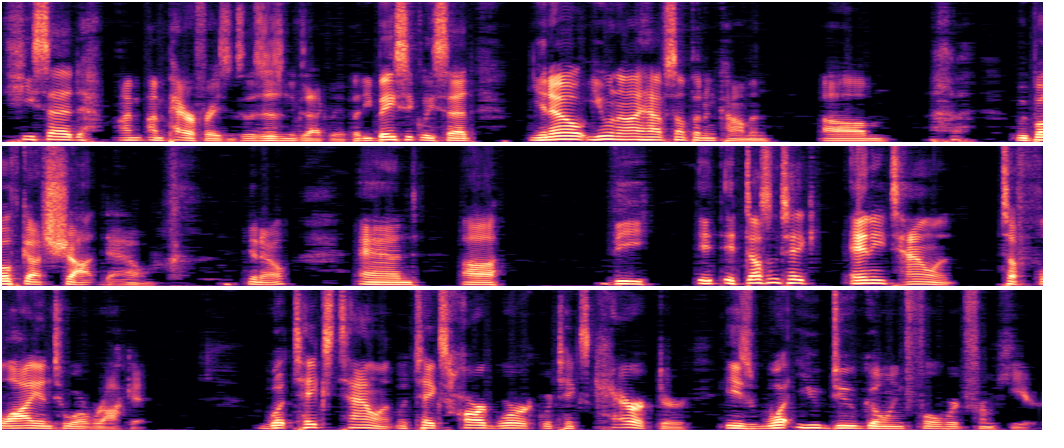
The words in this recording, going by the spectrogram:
he said, I'm, I'm paraphrasing, so this isn't exactly it, but he basically said, you know, you and I have something in common. Um, we both got shot down, you know, and uh, the it, it doesn't take any talent to fly into a rocket what takes talent, what takes hard work, what takes character is what you do going forward from here.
